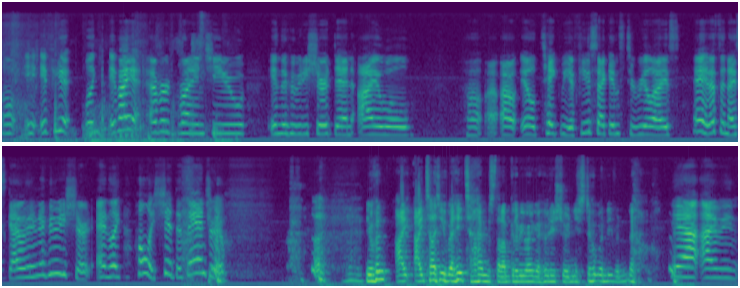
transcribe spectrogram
Well, if you like, if I ever run into you in the Hooty shirt, then I will. Uh, I- I'll, it'll take me a few seconds to realize, hey, that's a nice guy wearing a Hooty shirt, and like, holy shit, that's Andrew. You wouldn't. I I tell you many times that I'm gonna be wearing a Hooty shirt, and you still wouldn't even know. yeah, I mean,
